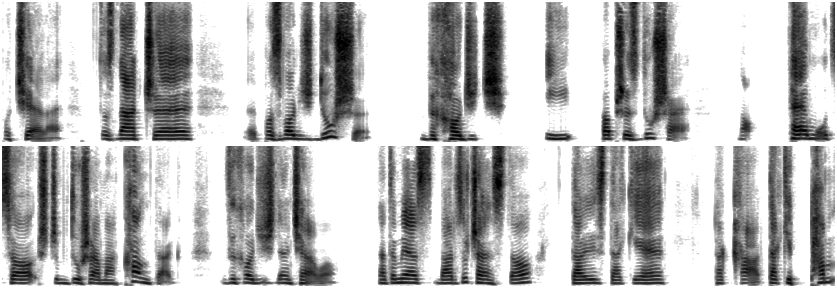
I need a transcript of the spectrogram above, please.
po ciele, to znaczy e, pozwolić duszy wychodzić i poprzez duszę, no, temu, co, z czym dusza ma kontakt, wychodzić na ciało. Natomiast bardzo często to jest takie taka, takie, pam,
